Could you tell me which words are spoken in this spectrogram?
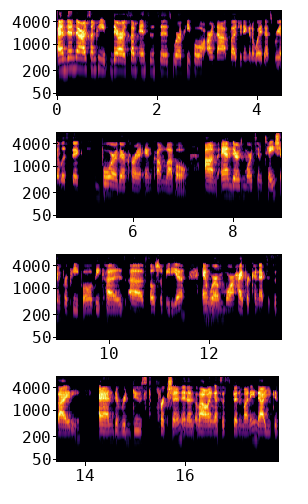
And then there are some people, there are some instances where people are not budgeting in a way that's realistic mm-hmm. for their current income level. Um, and there's more temptation for people because of social media, and mm-hmm. we're a more hyper connected society and the reduced friction and allowing us to spend money. Now you can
